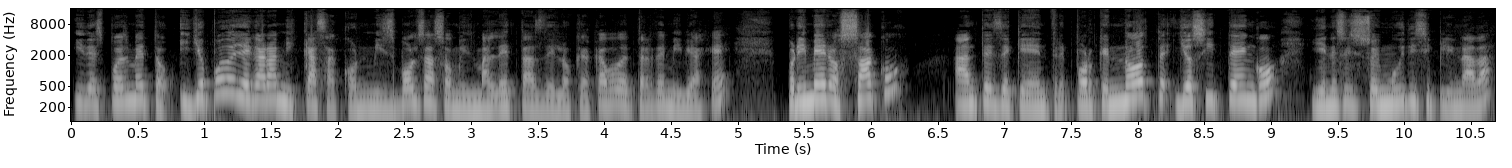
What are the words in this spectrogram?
y después meto. Y yo puedo llegar a mi casa con mis bolsas o mis maletas de lo que acabo de traer de mi viaje. Primero saco antes de que entre, porque no te- yo sí tengo, y en eso sí soy muy disciplinada,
